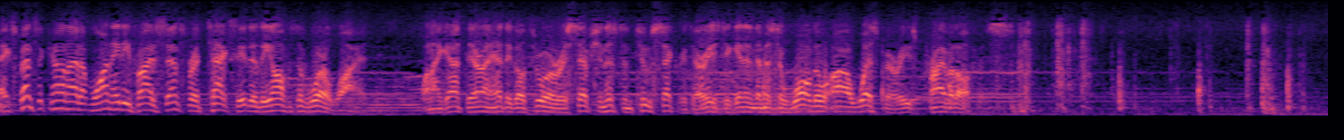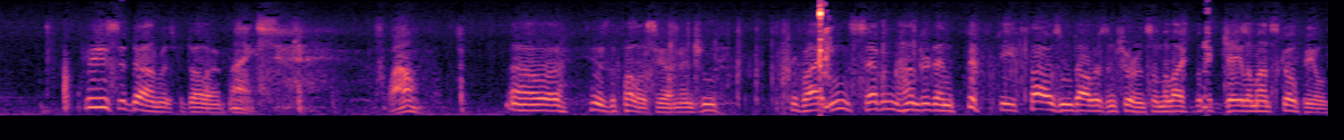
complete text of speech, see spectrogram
Expense account item one, 85 cents for a taxi to the office of Worldwide. When I got there, I had to go through a receptionist and two secretaries to get into Mr. Waldo R. Westbury's private office. Please sit down, Mr. Dollar. Thanks. Well, Now, uh, here's the policy I mentioned. Providing $750,000 insurance on the life of the J. Lamont Schofield.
